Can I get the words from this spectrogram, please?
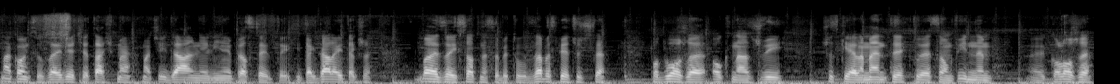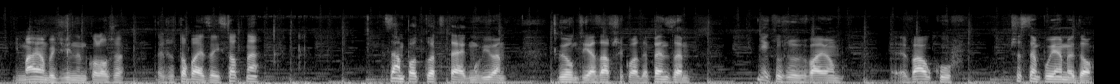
na końcu zajdziecie taśmę, macie idealnie linie proste i tak dalej, także bardzo istotne sobie tu zabezpieczyć te podłoże, okna, drzwi, wszystkie elementy, które są w innym e, kolorze i mają być w innym kolorze, także to bardzo istotne. Sam podkład, tak jak mówiłem, grunt ja zawsze kładę pędzlem, niektórzy używają e, wałków. Przystępujemy do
